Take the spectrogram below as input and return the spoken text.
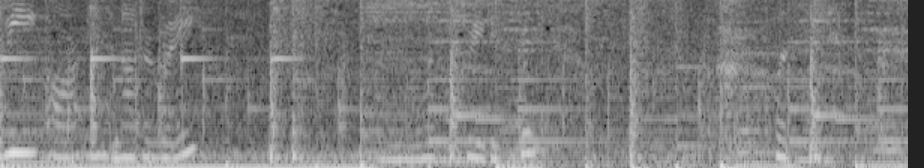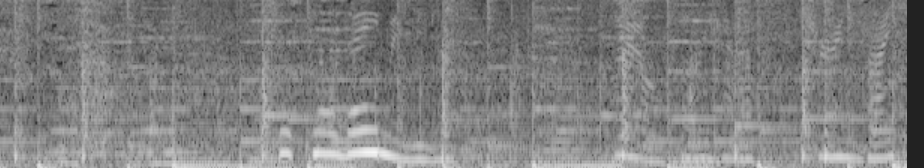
we are in another way. Uh, what street is this? Let's see. There's no name anymore. I also have turn right.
